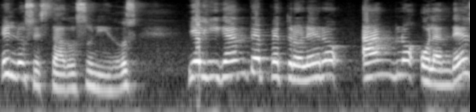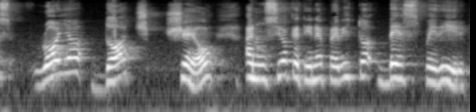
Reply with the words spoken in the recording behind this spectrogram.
en los Estados Unidos. Y el gigante petrolero anglo-holandés Royal Dutch Shell anunció que tiene previsto despedir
